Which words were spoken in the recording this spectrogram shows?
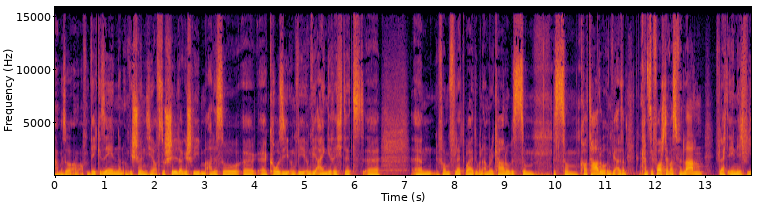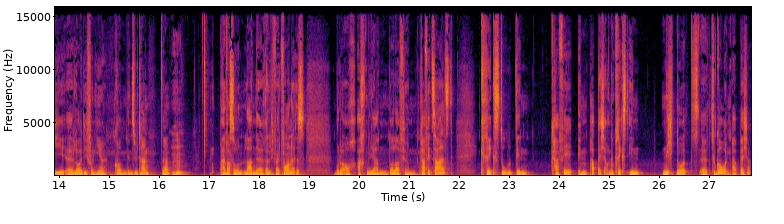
haben wir so auf dem Weg gesehen, dann irgendwie schön hier auf so Schilder geschrieben, alles so äh, äh, cozy irgendwie irgendwie eingerichtet, äh, ähm, vom Flat White über den Americano bis zum bis zum Cortado irgendwie alles. Du kannst dir vorstellen, was für ein Laden, vielleicht ähnlich wie äh, Leute, die von hier kommen, den Südhang. Ja? Einfach so ein Laden, der relativ weit vorne ist, wo du auch 8 Milliarden Dollar für einen Kaffee zahlst, kriegst du den Kaffee im Pappbecher. Und du kriegst ihn nicht nur äh, to go im Pappbecher,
